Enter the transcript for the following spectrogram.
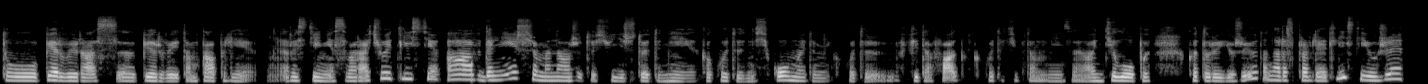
то первый раз, э, первые там капли растения сворачивает листья, а в дальнейшем она уже, то есть видит, что это не какое-то насекомое, там не какой-то фитофаг, какой-то тип там, не знаю, антилопы, который ее живет, она расправляет листья и уже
